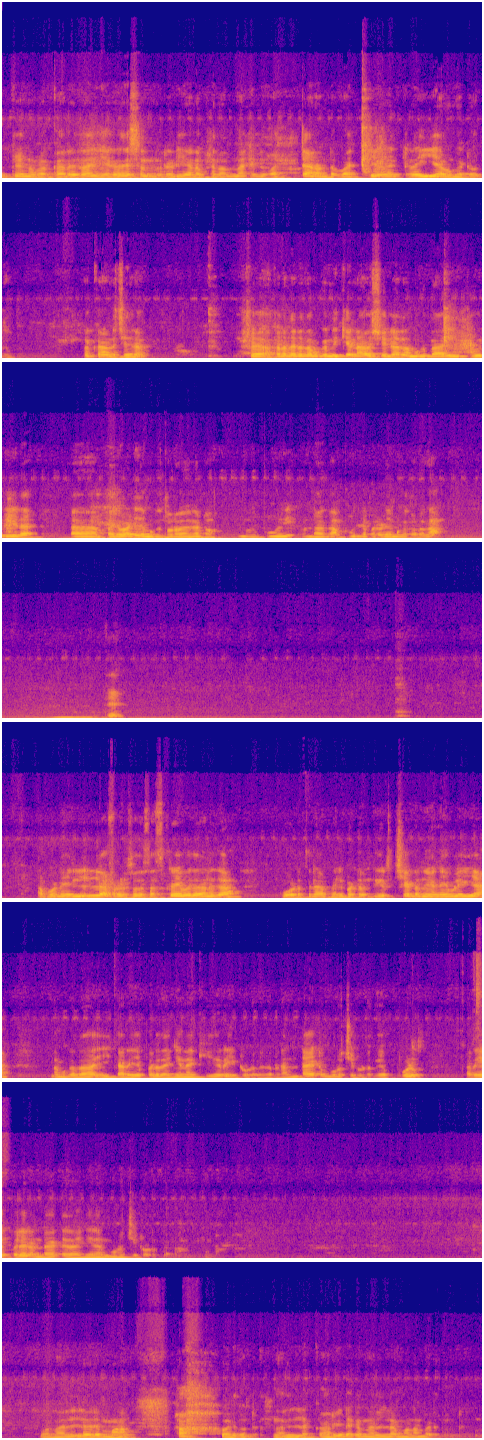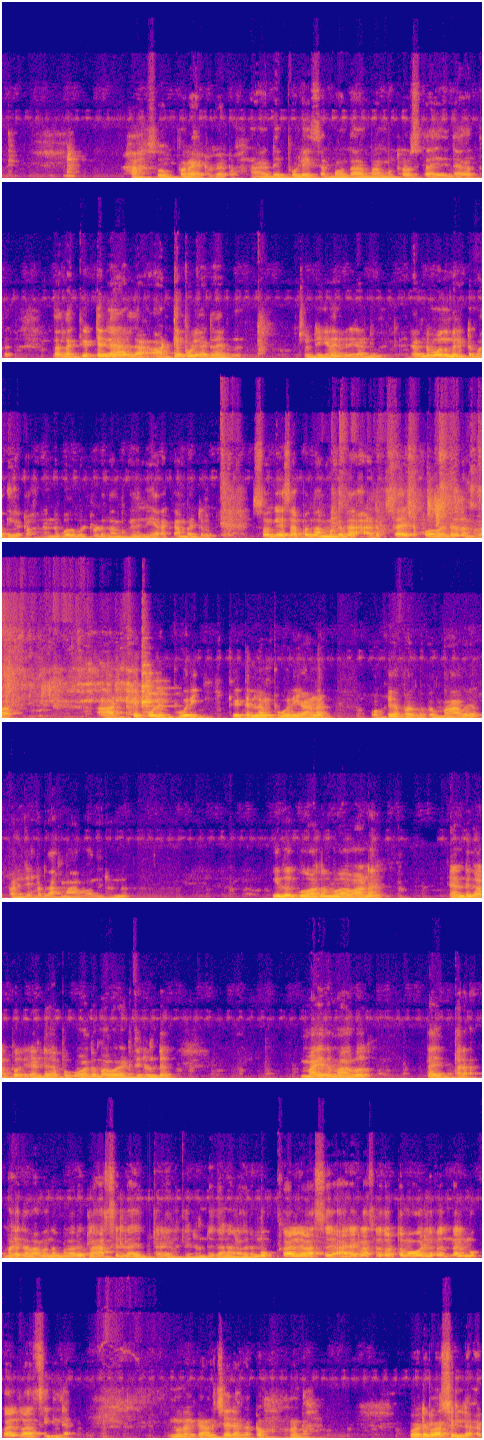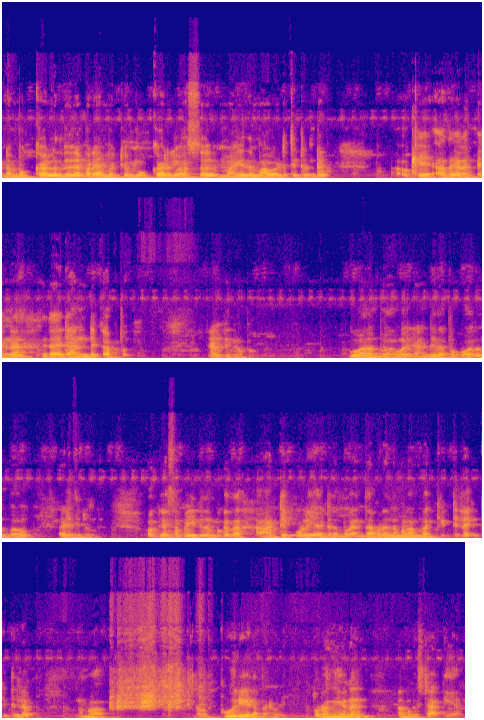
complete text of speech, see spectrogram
ഓക്കെ നമ്മൾ കറി ഏകദേശം റെഡിയാണ് പക്ഷെ നന്നായിട്ട് ഇത് വറ്റാനുണ്ട്. വറ്റി ട്രൈ ആവും കേട്ടോ അത്. കാണിച്ചു തരാം. പക്ഷെ അത്ര നേരം നമുക്ക് നിൽക്കേണ്ട ആവശ്യമില്ല. നമുക്ക് ഈ പൂരിയുടെ പരിപാടി നമുക്ക് തുടങ്ങാം കേട്ടോ. നമുക്ക് പൂരി ഉണ്ടാക്കാം. പൂരിയുടെ പരിപാടി നമുക്ക് തുടങ്ങാം. ഓക്കെ. അപ്പോൾ എല്ലാ ഫ്രണ്ട്സും സബ്സ്ക്രൈബ് ചെയ്ത് കാണുക. കൂട്ടത്തിൽ ആ ബെൽ ബട്ടൺ തീർച്ചയായിട്ടും ഒന്ന് എനേബിൾ ചെയ്യുക. നമുക്കത് ഈ കറിവേപ്പില ഇങ്ങനെ കീറിയിട്ട് കൊടുക്കുക. രണ്ടായിട്ട് മുറിച്ചിട്ട് കൊടുക്കുക. എപ്പോഴും കറിവേപ്പില രണ്ടായിട്ട് ഇങ്ങനെ മുറിച്ചിട്ട് കൊടുക്കുക. അപ്പോൾ നല്ലൊരു മണം. വരുന്നുണ്ട്. നല്ല കറിയുടെ ഒക്കെ നല്ല മണം വരുന്നുണ്ട്. ഹാ സൂപ്പർ ആയിട്ടുണ്ട് കേട്ടോ. അടിപൊളി സംഭവം. താമ്പ മുട്ട റോസ്റ്റ് ഇതിന്റെ അകത്ത്. നല്ല കിട്ടിന് നല്ല അടിപൊളിയായിട്ടായിരുന്നു. ചുണ്ടിക്കണേ ഒരു രണ്ട് മിനിറ്റ് രണ്ട് മൂന്ന് മിനിറ്റ് മതി കേട്ടോ. രണ്ട് മൂന്ന് മിനിറ്റ് കൊണ്ട് നമുക്ക് ഇതിനെ ഇറക്കാൻ പറ്റും. സോ ഗേസ് അപ്പം നമുക്ക് അടുത്തായിട്ട് പോകേണ്ടത് നമ്മൾ അടിപൊളി പൂരി കിട്ടില്ലം പൂരിയാണ്. ഓക്കെ അപ്പം നമുക്ക് മാവിനെ പരിചയപ്പെടുത്താം. മാവ് വന്നിട്ടുണ്ട്. ഇത് ഗോതമ്പ് മാവാണ്. രണ്ട് കപ്പ് രണ്ട് കപ്പ് ഗോതമ്പ് മാവ് എടുത്തിട്ടുണ്ട്. മൈദമാവ് ഇത്ര മൈദമാവ് നമ്മൾ ഒരു ഗ്ലാസ്സിൽ ഇത്ര എടുത്തിട്ടുണ്ട്. ഇതാണ്. ഒരു മുക്കാൽ ഗ്ലാസ് അര ഗ്ലാസ്സിൽ തൊട്ട് മുകളിൽ വന്നാൽ മുക്കാൽ ഗ്ലാസ് ഇല്ല. എന്നുള്ള കാണിച്ചു തരാം കേട്ടോ. അതെ. ഒരു ഗ്ലാസ് ഇല്ല. കേട്ടോ മുക്കാൽ തന്നെ പറയാൻ പറ്റും. മുക്കാൽ ഗ്ലാസ് മൈദമാവ് എടുത്തിട്ടുണ്ട്. ഓക്കെ അത് കണക്ക് തന്നെ രണ്ട് കപ്പ്. രണ്ട് കപ്പ് ഗോതമ്പ് മാവ് രണ്ട് കപ്പ് ഗോതമ്പ് മാവും എടുത്തിട്ടുണ്ട്. ഓക്കെ അപ്പോൾ ഇനി നമുക്ക് അടിപൊളിയായിട്ട് നമ്മൾ എന്താ പറയുക നമ്മൾ നമ്മളെ കിട്ടില്ല കിട്ടില്ല. നമ്മളെ പൂരിയുടെ പരിപാടി തുടങ്ങിയത് നമുക്ക് സ്റ്റാർട്ട് ചെയ്യാം.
